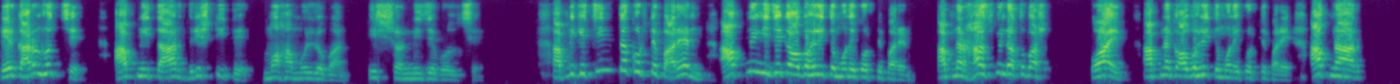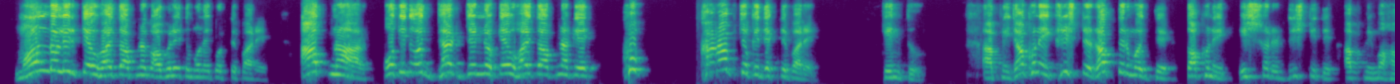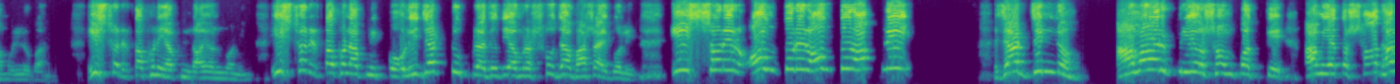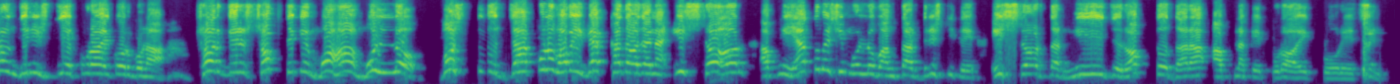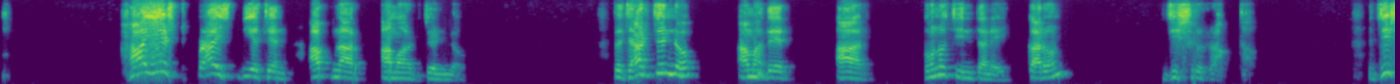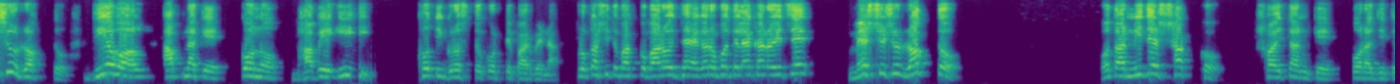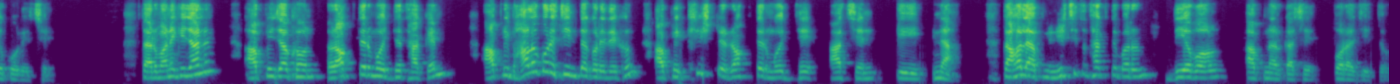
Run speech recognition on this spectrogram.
এর কারণ হচ্ছে, আপনি তার দৃষ্টিতে মহামূল্যবান। ঈশ্বর নিজে বলছে। আপনি কি চিন্তা করতে পারেন? আপনি নিজেকে অবহেলিত মনে করতে পারেন। আপনার হাজবেন্ড অথবা ওয়াইফ আপনাকে অবহেলিত মনে করতে পারে। আপনার মন্ডলীর কেউ হয়তো আপনাকে অবহেলিত মনে করতে পারে। আপনার অতীত অধ্যায়ের জন্য কেউ হয়তো আপনাকে খুব খারাপ চোখে দেখতে পারে। কিন্তু আপনি যখন এই খ্রিস্টের রক্তের মধ্যে, তখনই ঈশ্বরের দৃষ্টিতে আপনি মহামূল্যবান। ঈশ্বরের তখনই আপনি নয়নমণি। ঈশ্বরের তখন আপনি কলিজার টুকরা যদি আমরা সোজা ভাষায় বলি, ঈশ্বরের অন্তরের অন্তর আপনি, যার জন্য আমার প্রিয় সম্পদকে আমি এত সাধারণ জিনিস দিয়ে ক্রয় করব না। স্বর্গের সব থেকে মহামূল্য বস্তু যা কোনোভাবেই ব্যাখ্যা দেওয়া যায় না। ঈশ্বর, আপনি এত বেশি মূল্যবান তার দৃষ্টিতে, ঈশ্বর তার নিজ রক্ত দ্বারা আপনাকে ক্রয় করেছেন। হাইয়েস্ট প্রাইস দিয়েছেন আপনার, আমার জন্য। তো যার জন্য আমাদের আর কোনো চিন্তা নেই, কারণ যিশুর রক্ত। যিশুর রক্ত দিয়ে বল, আপনাকে কোনো ভাবেই ক্ষতিগ্রস্ত করতে পারবে না। প্রকাশিত বাক্য বারো অধ্যায় এগারো পদে লেখা রয়েছে, মেষ শিশুর রক্ত ও তার নিজের সাক্ষ্য শয়তানকে পরাজিত করেছে। তার মানে কি জানেন? আপনি যখন রক্তের মধ্যে থাকেন, আপনি ভালো করে চিন্তা করে দেখুন, আপনি খ্রিস্টের রক্তের মধ্যে আছেন কি না। তাহলে আপনি নিশ্চিত থাকতে পারেন দিয়েবল আপনার কাছে পরাজিত।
